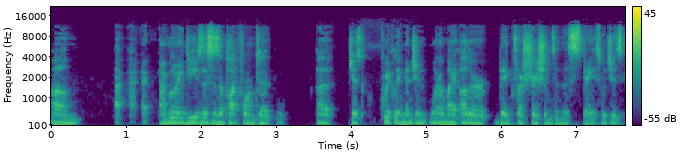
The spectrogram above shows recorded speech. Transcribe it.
Um, I, am going to use this as a platform to uh, just quickly mention one of my other big frustrations in this space, which is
